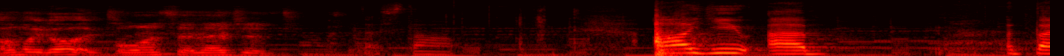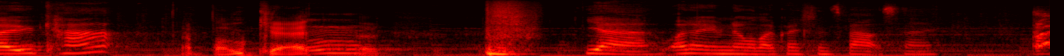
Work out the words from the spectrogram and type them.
oh my God. What a legend. Let's start. Are you a a bow cat? A bowcat? Mm. Yeah, I don't even know what that question's about. So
